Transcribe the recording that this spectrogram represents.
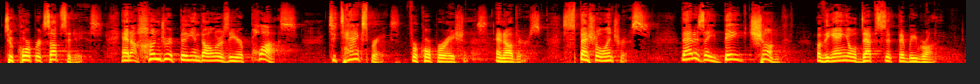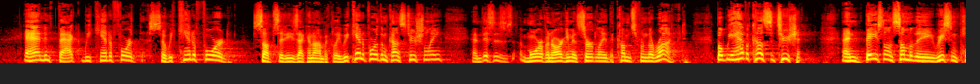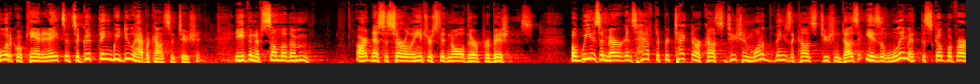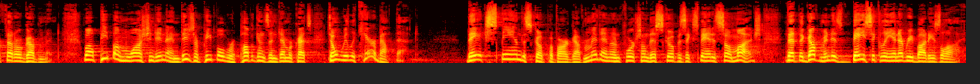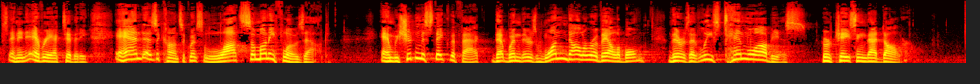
to corporate subsidies and $100 billion a year plus to tax breaks for corporations and others, special interests. That is a big chunk of the annual deficit that we run. And in fact, we can't afford this. So we can't afford subsidies economically. We can't afford them constitutionally, and this is more of an argument, certainly, that comes from the right. But we have a constitution. And based on some of the recent political candidates, it's a good thing we do have a constitution, even if some of them aren't necessarily interested in all their provisions. But we as Americans have to protect our Constitution. One of the things the Constitution does is limit the scope of our federal government. Well, people in Washington, and these are people, Republicans and Democrats, don't really care about that. They expand the scope of our government, and unfortunately, this scope has expanded so much that the government is basically in everybody's lives and in every activity. And as a consequence, lots of money flows out. And we shouldn't mistake the fact that when there's $1 available, there's at least 10 lobbyists who are chasing that dollar.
